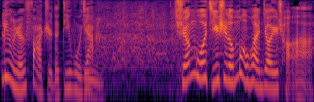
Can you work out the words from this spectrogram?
令人发指的低物价，全国集市的梦幻交易场啊！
